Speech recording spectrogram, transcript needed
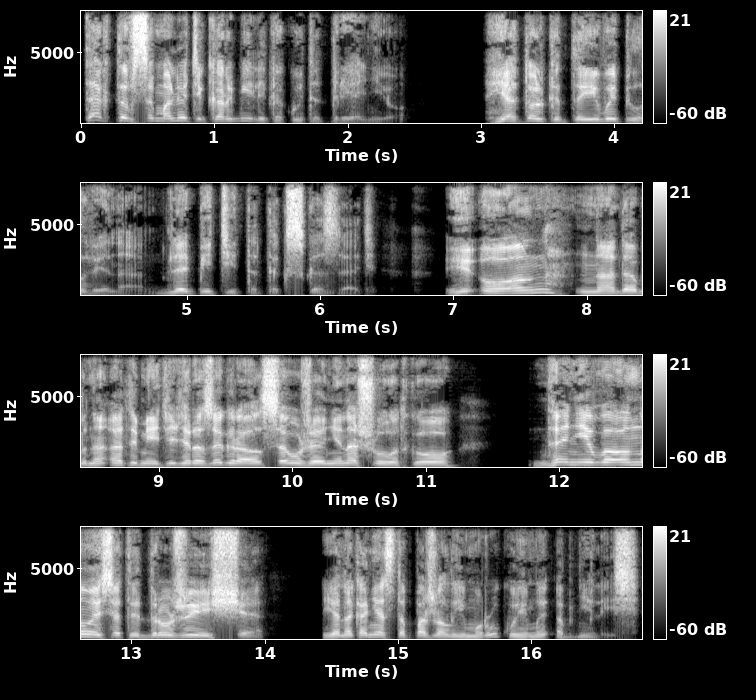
Так-то в самолете кормили какой-то дрянью. Я только-то и выпил вина, для аппетита, так сказать. И он, надобно отметить, разыгрался уже не на шутку. Да не волнуйся ты, дружище. Я наконец-то пожал ему руку, и мы обнялись.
